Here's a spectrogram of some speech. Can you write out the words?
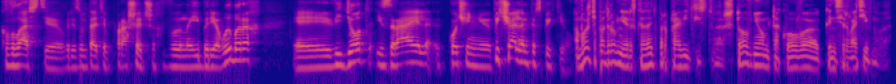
к власти в результате прошедших в ноябре выборах, ведет Израиль к очень печальным перспективам. А можете подробнее рассказать про правительство? Что в нем такого консервативного?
